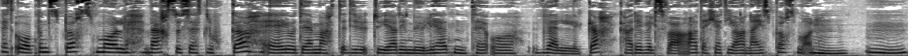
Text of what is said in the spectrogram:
Et åpent spørsmål versus et lukka er jo det med at du, gir dem muligheten til å velge hva de vil svare. Det er ikke et ja-nei-spørsmål. Mm. Mm.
